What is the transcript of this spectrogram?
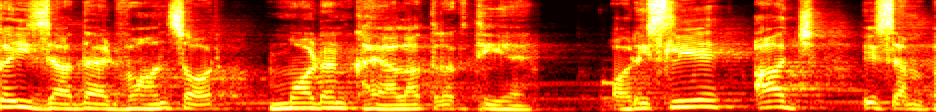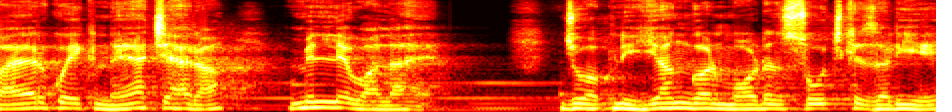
कई ज़्यादा एडवांस और मॉडर्न ख्यालात रखती है। और इसलिए आज इस एम्पायर को एक नया चेहरा मिलने वाला है, जो अपनी यंग और मॉडर्न सोच के ज़रिए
